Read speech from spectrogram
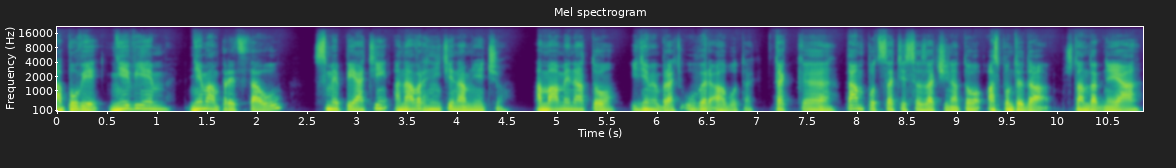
a povie, neviem, nemám predstavu, sme piati a navrhnite nám niečo. A máme na to, ideme brať úver alebo tak. Tak e, tam v podstate sa začína to, aspoň teda štandardne ja,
